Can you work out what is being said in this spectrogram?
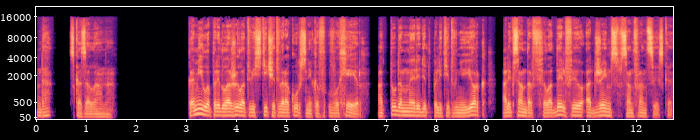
«Да», — сказала она. Камила предложил отвезти четверокурсников в О'Хейр, Оттуда Мередит полетит в Нью-Йорк, Александр в Филадельфию, а Джеймс в Сан-Франциско.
